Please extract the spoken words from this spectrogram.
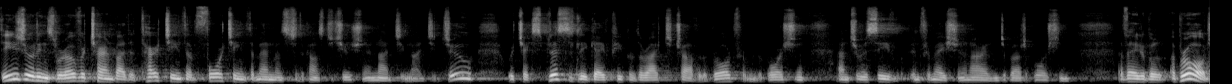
These rulings were overturned by the 13th and 14th Amendments to the Constitution in 1992, which explicitly gave people the right to travel abroad from an abortion and to receive information in Ireland about abortion available abroad.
